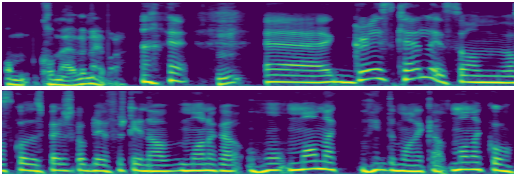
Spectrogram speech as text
kom, kom över mig bara. Eh, Grace Kelly som var skådespelerska och blev förstinna av hon, Monaco, inte Monaco, Monaco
